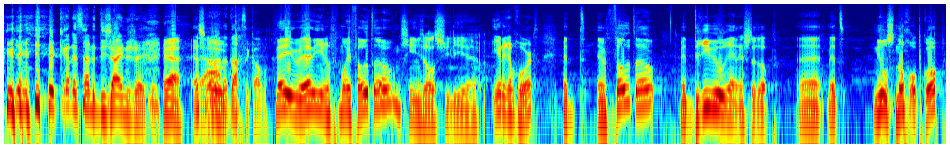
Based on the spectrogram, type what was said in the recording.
Je Credits naar de designer zeker. Ja, SO. Ja, dat dacht ik al. Nee, we hebben hier een mooie foto. Misschien zoals jullie eh, eerder hebben gehoord. Met een foto met drie wielrenners erop. Eh, met Niels nog op kop.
